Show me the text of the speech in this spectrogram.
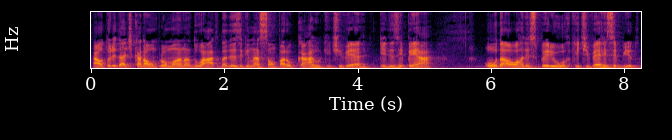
A autoridade de cada um promana do ato da designação para o cargo que tiver que desempenhar, ou da ordem superior que tiver recebido,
